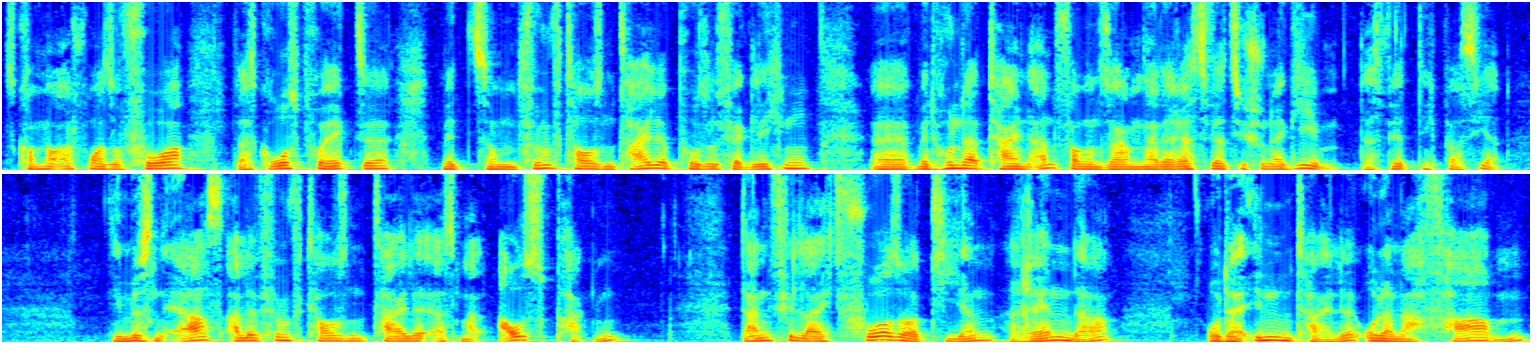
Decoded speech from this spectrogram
Es kommt mir oft mal so vor, dass Großprojekte mit so einem 5000 Teile Puzzle verglichen äh, mit 100 Teilen anfangen und sagen, na, der Rest wird sich schon ergeben. Das wird nicht passieren. Sie müssen erst alle 5000 Teile erstmal auspacken, dann vielleicht vorsortieren, Ränder oder Innenteile oder nach Farben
